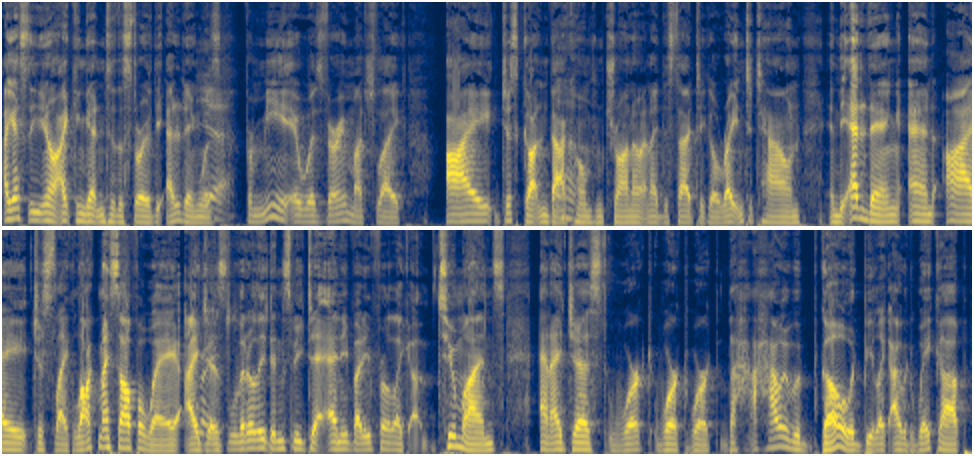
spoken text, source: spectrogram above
I guess you know I can get into the story of the editing was Yeah. for me it was very much like I just gotten back Uh-huh. home from Toronto and I decided to go right into town in the editing and I just like locked myself away. I Right. just literally didn't speak to anybody for like um, 2 months and I just worked worked worked. The how it would go would be like I would wake up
